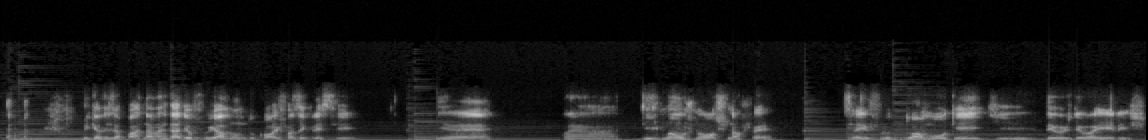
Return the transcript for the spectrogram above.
brincadeiras à parte. Na verdade, eu fui aluno do Colégio Fazer Crescer, que é uh, de irmãos nossos na fé. Isso aí é fruto do amor que, que Deus deu a eles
